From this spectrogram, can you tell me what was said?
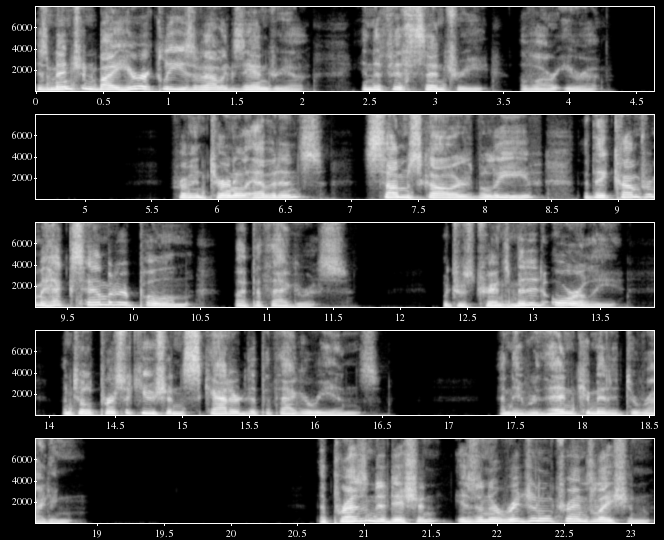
is mentioned by Hierocles of Alexandria in the 5th century of our era. From internal evidence, some scholars believe that they come from a hexameter poem by Pythagoras, which was transmitted orally until persecution scattered the Pythagoreans and they were then committed to writing. The present edition is an original translation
